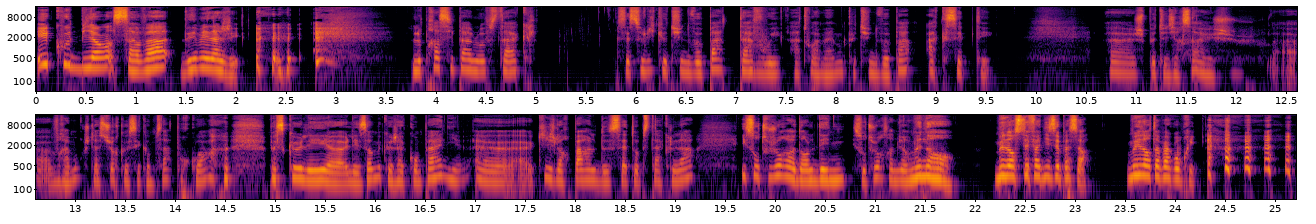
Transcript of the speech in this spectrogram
écoute bien, ça va déménager. le principal obstacle, c'est celui que tu ne veux pas t'avouer à toi-même, que tu ne veux pas accepter. Euh, je peux te dire ça, euh, vraiment, je t'assure que c'est comme ça. Pourquoi? Parce que les, euh, les, hommes que j'accompagne, à qui je leur parle de cet obstacle-là, ils sont toujours dans le déni. Ils sont toujours en train de dire Mais non Mais non, Stéphanie, c'est pas ça Mais non, t'as pas compris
